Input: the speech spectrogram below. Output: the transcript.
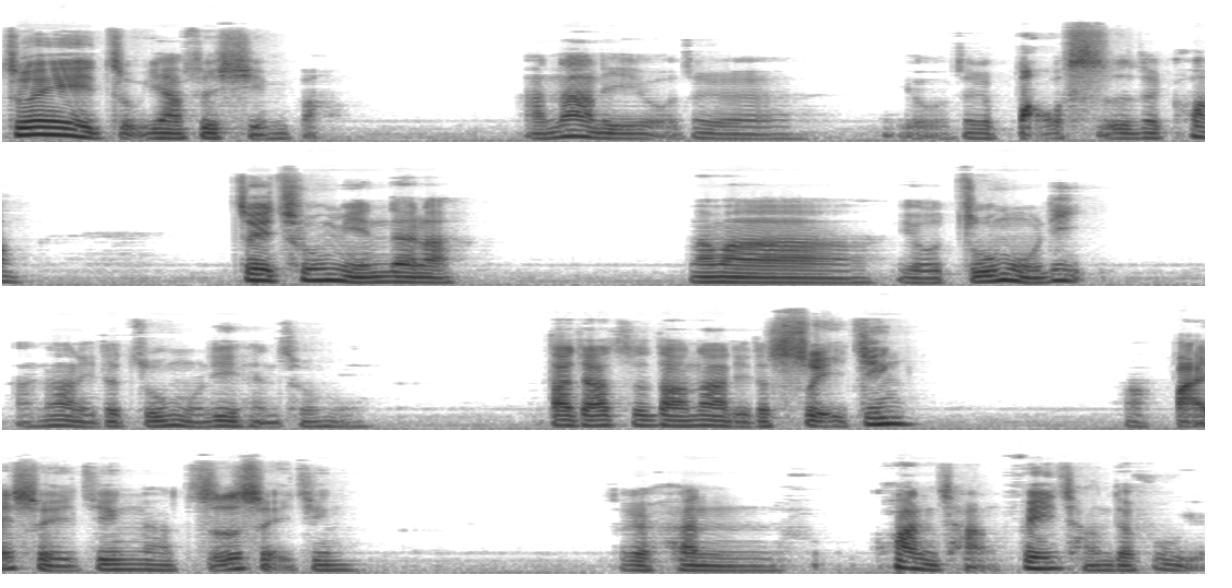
最主要是寻宝。啊，那里有这个有这个宝石的矿，最出名的啦。那么有祖母绿，啊，那里的祖母绿很出名。大家知道那里的水晶，啊，白水晶啊，紫水晶，这个很矿场非常的富有。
